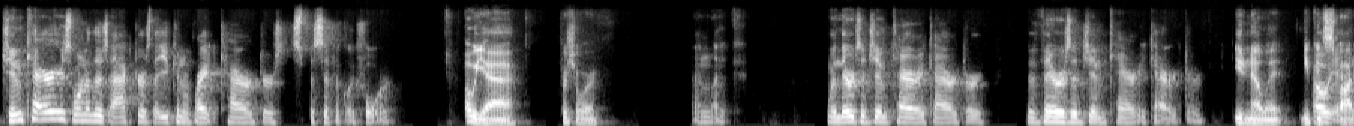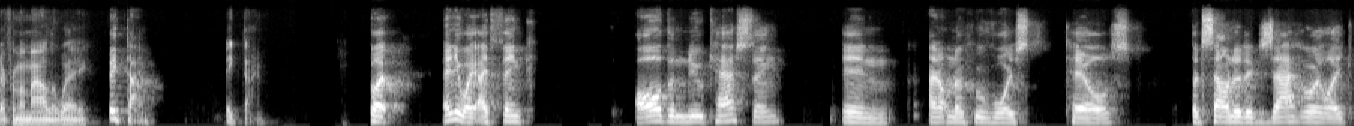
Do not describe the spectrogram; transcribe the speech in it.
Jim Carrey is one of those actors that you can write characters specifically for. Oh yeah, for sure. And like when there's a Jim Carrey character, there's a Jim Carrey character. You know it. You can Oh, yeah. spot it from a mile away. Big time. big time. But anyway, I think all the new casting in I don't know who voiced Tails, but sounded exactly like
